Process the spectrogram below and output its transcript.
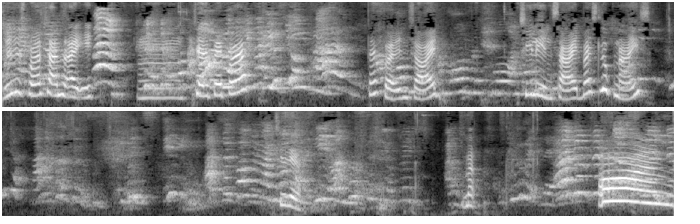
This is first time I eat mm, chili pepper. Pepper inside. Chili inside. But it look nice. Chili. Ma- Oh,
